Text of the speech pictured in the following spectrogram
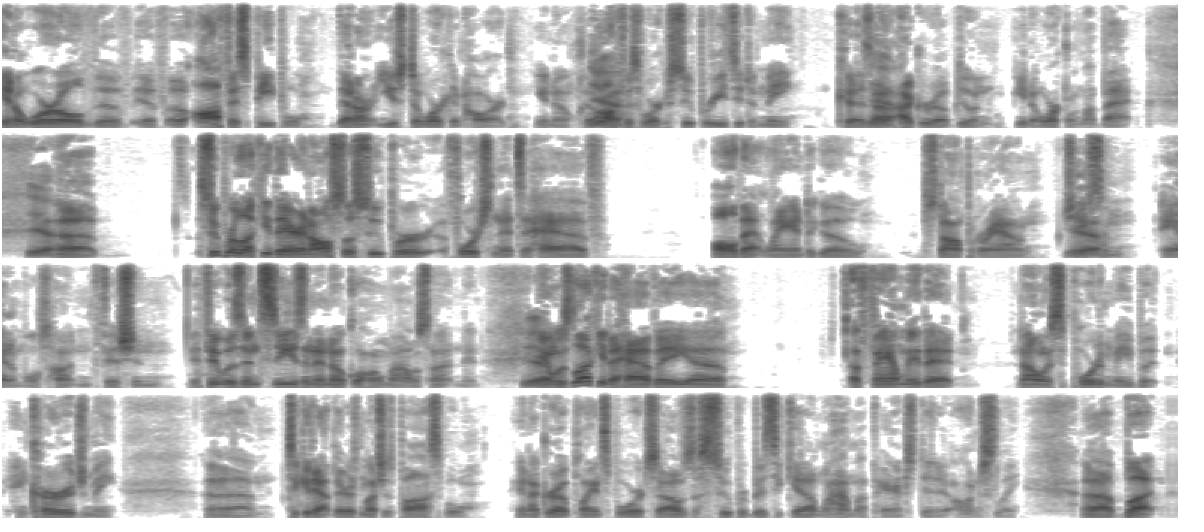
in a world of, of office people that aren't used to working hard, you know, Yeah. office work is super easy to me because Yeah. I, I grew up doing, you know, working with my back Yeah. uh, super lucky there, and also super fortunate to have all that land to go stomping around, Yeah. chasing animals, hunting, fishing. If it was in season in Oklahoma, I was hunting it, Yeah. and was lucky to have a uh, a family that not only supported me but encouraged me uh, to get out there as much as possible. And I grew up playing sports, so I was a super busy kid. I don't know how my parents did it, honestly, uh, but.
